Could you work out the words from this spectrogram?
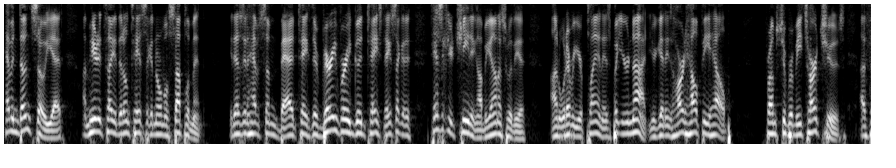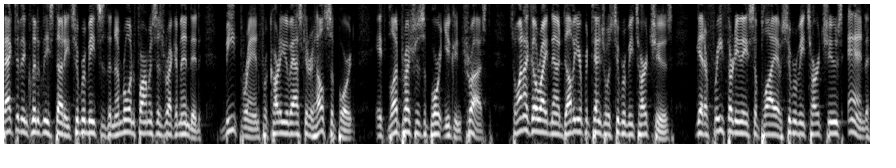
Haven't done so yet. I'm here to tell you they don't taste like a normal supplement. It doesn't have some bad taste. They're very, very good taste. Tastes like a tastes like you're cheating. I'll be honest with you on whatever your plan is, but you're not. You're getting heart healthy help from SuperBeets Heart Chews. Effective and clinically studied, SuperBeets is the number one pharmacist recommended beet brand for cardiovascular health support. It's blood pressure support you can trust. So why not go right now? Double your potential with SuperBeets Heart Chews. Get a free 30 day supply of SuperBeets Heart Chews and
